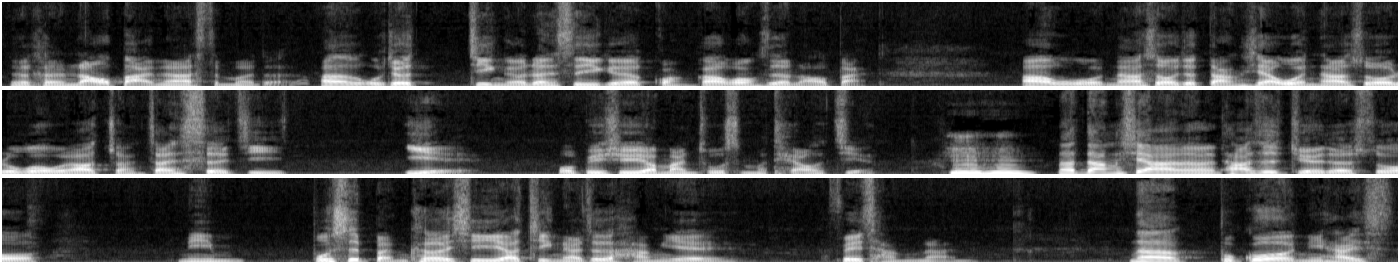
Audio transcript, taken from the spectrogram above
呃可能老板啊什么的啊，我就进而认识一个广告公司的老板啊。我那时候就当下问他说：“如果我要转战设计业，我必须要满足什么条件？”嗯哼。那当下呢，他是觉得说你不是本科系要进来这个行业非常难。那不过你还是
